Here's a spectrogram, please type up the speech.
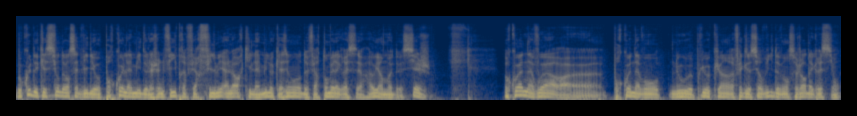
Beaucoup de questions devant cette vidéo. Pourquoi l'ami de la jeune fille préfère filmer alors qu'il a mis l'occasion de faire tomber l'agresseur? Ah oui, en mode siège. Pourquoi n'avoir, euh, pourquoi n'avons-nous plus aucun réflexe de survie devant ce genre d'agression?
